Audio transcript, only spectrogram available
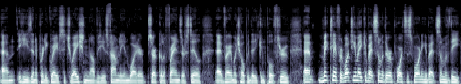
um, he's in a pretty grave situation. And obviously, his family and wider circle of friends are still uh, very much hoping that he can pull through. Um, Mick Clifford, what do you make about some of the reports this morning about some of the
